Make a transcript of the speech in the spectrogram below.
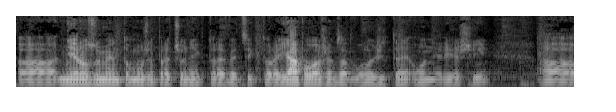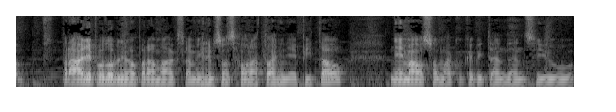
Uh, nerozumiem tomu, že prečo niektoré veci, ktoré ja považujem za dôležité, on nerieši. Uh, pravdepodobne opravom, ak sa milím, som sa ho na to ani nepýtal. Nemal som ako keby tendenciu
